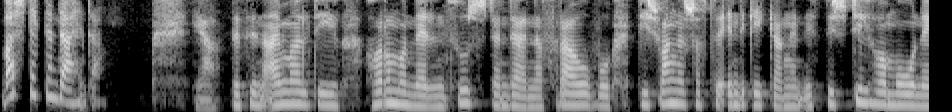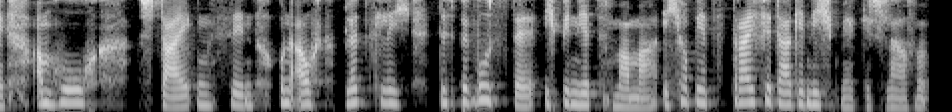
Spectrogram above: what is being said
Was steckt denn dahinter? Ja, das sind einmal die hormonellen Zustände einer Frau, wo die Schwangerschaft zu Ende gegangen ist, die Stillhormone am Hochsteigen sind und auch plötzlich das Bewusste, ich bin jetzt Mama, ich habe jetzt drei, vier Tage nicht mehr geschlafen,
